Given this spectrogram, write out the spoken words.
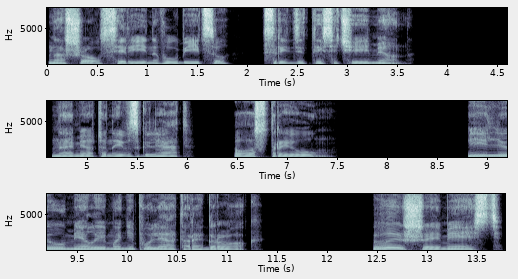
нашел серийного убийцу среди тысячи имен. Наметанный взгляд, острый ум. Или умелый манипулятор, игрок. Высшая месть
